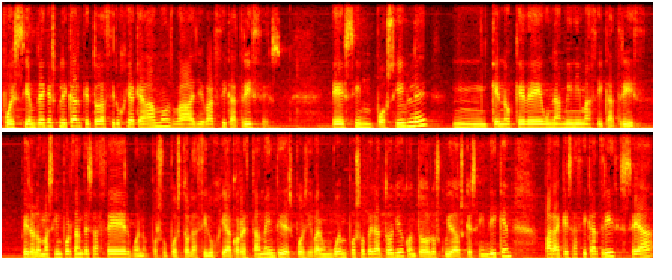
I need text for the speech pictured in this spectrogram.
Pues siempre hay que explicar que toda cirugía que hagamos va a llevar cicatrices es imposible mm, que no quede una mínima cicatriz. Pero lo más importante es hacer, bueno, por supuesto, la cirugía correctamente y después llevar un buen posoperatorio con todos los cuidados que se indiquen para que esa cicatriz sea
